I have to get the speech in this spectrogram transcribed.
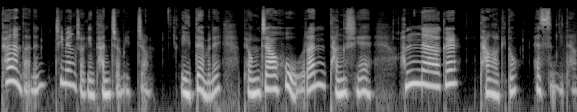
편한다는 치명적인 단점이 있죠. 이 때문에 병자호란 당시에 함락을 당하기도 했습니다.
